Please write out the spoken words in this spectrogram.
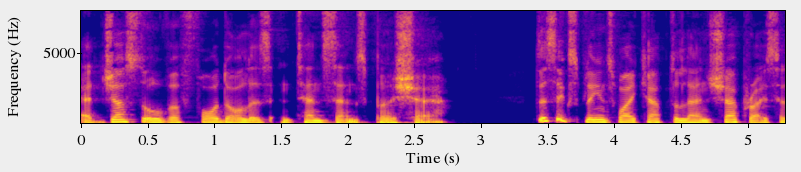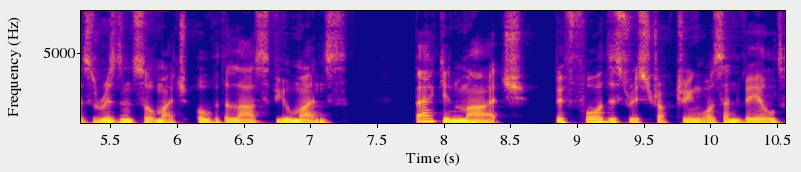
at just over $4.10 per share. This explains why Capital CapitaLand's share price has risen so much over the last few months. Back in March, before this restructuring was unveiled,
